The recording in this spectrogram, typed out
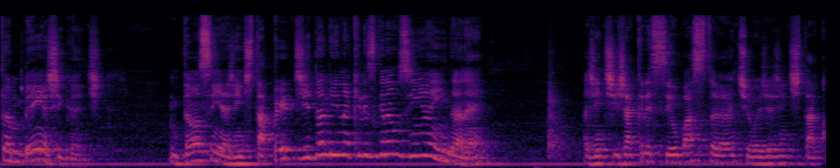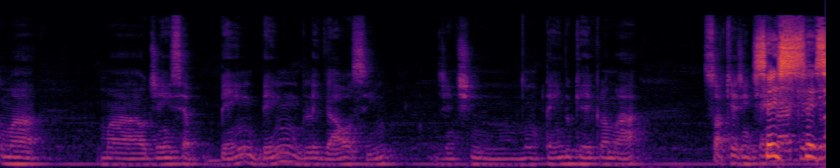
também é gigante. Então, assim, a gente tá perdido ali naqueles grãozinhos ainda, né? A gente já cresceu bastante. Hoje a gente tá com uma, uma audiência bem, bem legal, assim. A gente não tem do que reclamar. Só que a gente é Vocês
